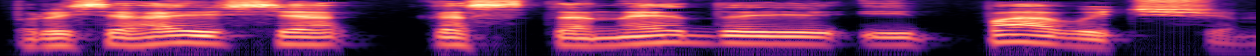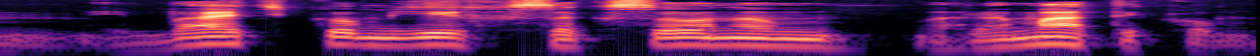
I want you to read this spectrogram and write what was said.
Присягаюся Кастанедою і Павичем, і батьком їх Саксоном граматиком.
